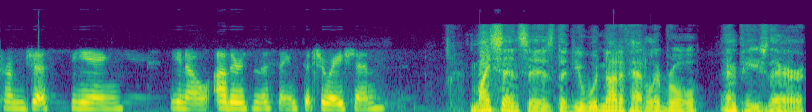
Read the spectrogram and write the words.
from just seeing you know others in the same situation. My sense is that you would not have had Liberal MPs there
